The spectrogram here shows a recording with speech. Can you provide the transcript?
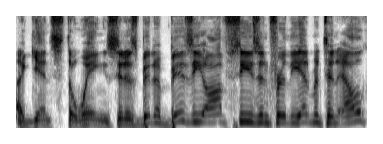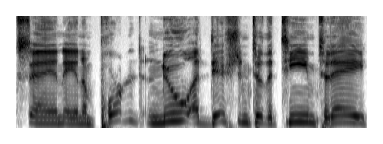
against the Wings. It has been a busy offseason for the Edmonton Elks and an important new addition to the team today.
